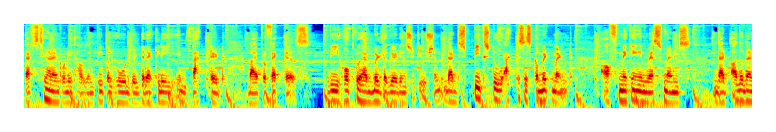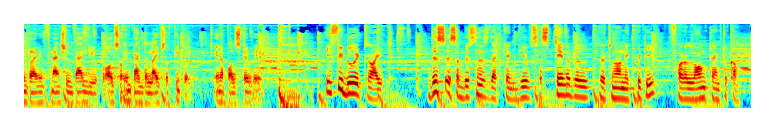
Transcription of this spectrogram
That's 320,000 people who would be directly impacted by Profectus. We hope to have built a great institution that speaks to Actis's commitment of making investments that other than driving financial value also impact the lives of people in a positive way. If we do it right, this is a business that can give sustainable return on equity for a long time to come.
